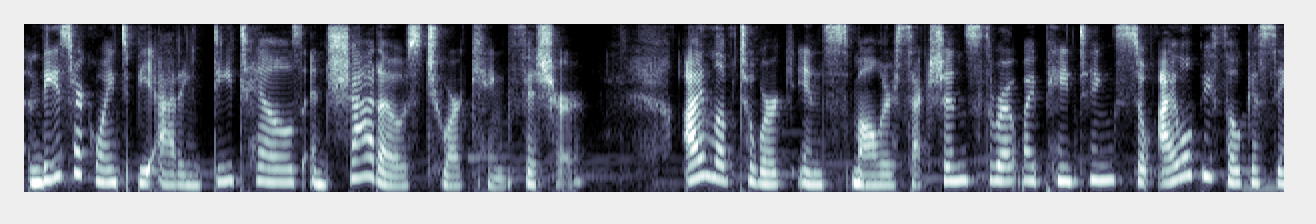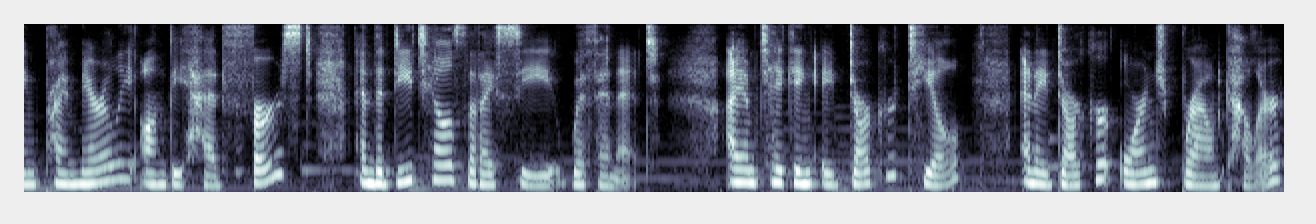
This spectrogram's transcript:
And these are going to be adding details and shadows to our kingfisher. I love to work in smaller sections throughout my paintings, so I will be focusing primarily on the head first and the details that I see within it. I am taking a darker teal and a darker orange brown color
